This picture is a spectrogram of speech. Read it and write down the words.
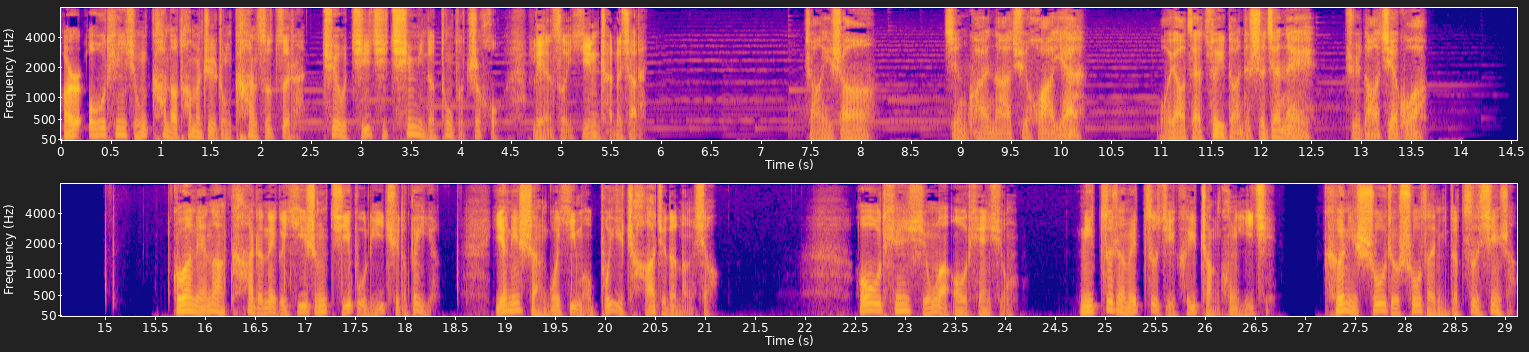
而欧天雄看到他们这种看似自然却又极其亲密的动作之后，脸色阴沉了下来。张医生，尽快拿去化验，我要在最短的时间内知道结果。关莲娜看着那个医生疾步离去的背影，眼里闪过一抹不易察觉的冷笑。欧天雄啊，欧天雄，你自认为自己可以掌控一切，可你输就输在你的自信上。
